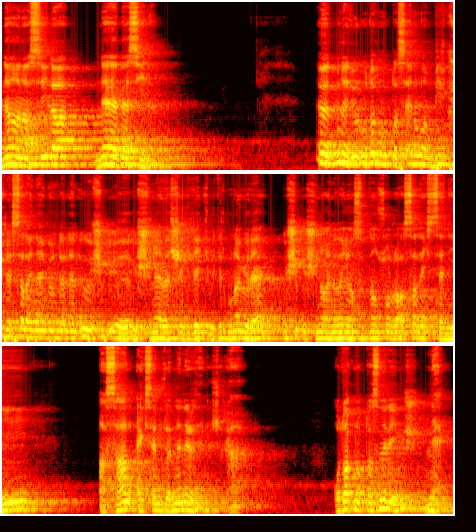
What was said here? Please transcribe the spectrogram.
ne anasıyla, ne ebesiyle. Evet bu ne diyor? Odak noktası en olan bir küresel aynaya gönderilen ışık e, ışını evet şekilde gibidir. Buna göre ışık ışını aynadan yansıttıktan sonra asal ekseni asal eksen üzerine nereden geçer? Ha. Odak noktası nereymiş? Ne?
